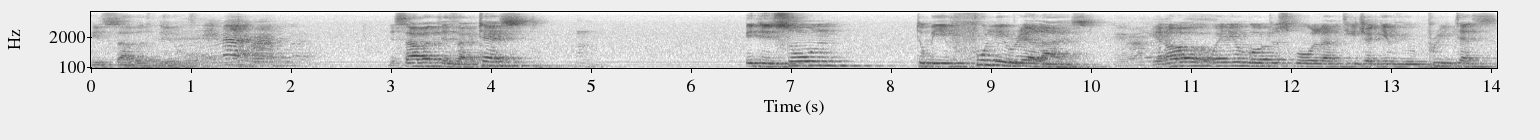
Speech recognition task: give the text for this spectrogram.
his Sabbath day. Amen. The Sabbath is a test. It is soon to be fully realized. Amen. You know, when you go to school and teacher give you pre-test.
